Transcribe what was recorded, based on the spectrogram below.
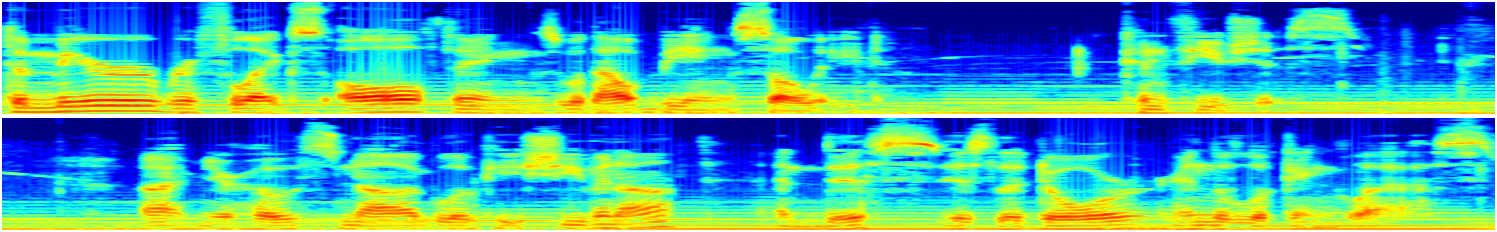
The mirror reflects all things without being sullied. Confucius. I'm your host, Nag Loki Shivanath, and this is The Door in the Looking Glass.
